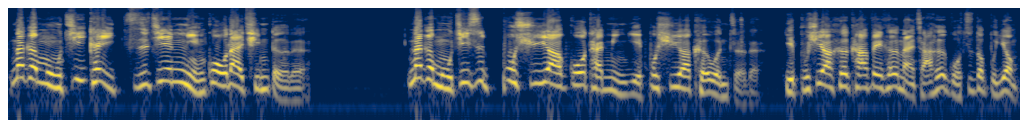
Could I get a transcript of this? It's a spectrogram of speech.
那个母鸡可以直接碾过赖清德的，那个母鸡是不需要郭台铭，也不需要柯文哲的，也不需要喝咖啡、喝奶茶、喝果汁都不用。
